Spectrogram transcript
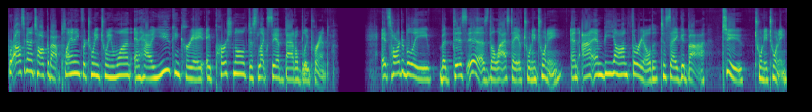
We're also going to talk about planning for 2021 and how you can create a personal dyslexia battle blueprint. It's hard to believe, but this is the last day of 2020, and I am beyond thrilled to say goodbye to 2020.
